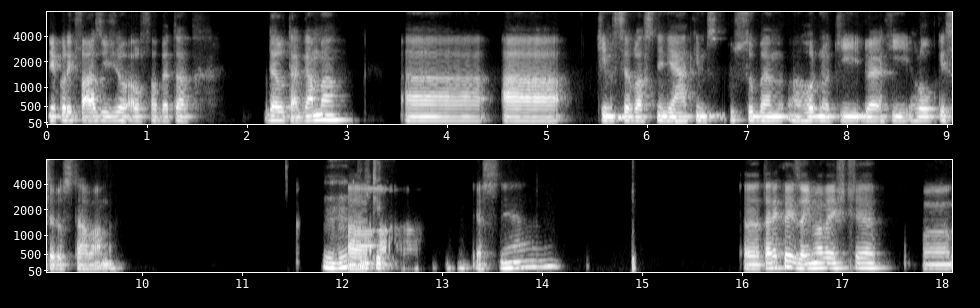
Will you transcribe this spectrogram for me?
několik fází, že jo, alfa, beta, delta, gamma a, a tím se vlastně nějakým způsobem hodnotí, do jaký hloubky se dostáváme. Mm-hmm, a, jasně. E, tady je zajímavý ještě uh,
